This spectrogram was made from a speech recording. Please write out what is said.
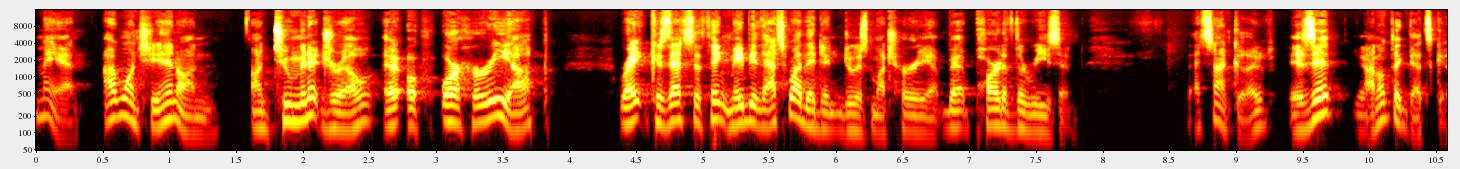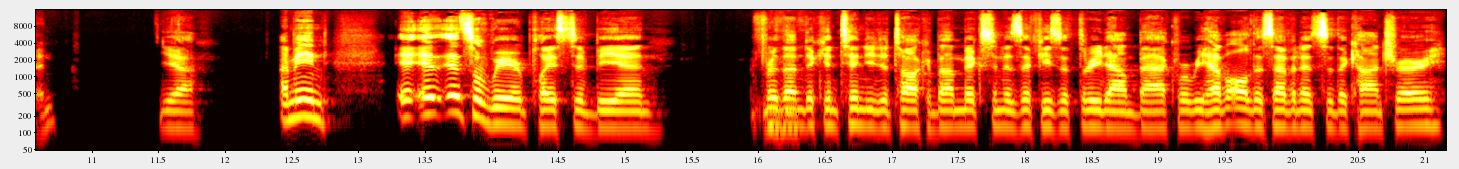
man, I want you in on on two minute drill or, uh, or hurry up, right? Because that's the thing. Maybe that's why they didn't do as much hurry up. But part of the reason. That's not good, is it? Yeah. I don't think that's good. Yeah, I mean, it, it's a weird place to be in for mm-hmm. them to continue to talk about Mixon as if he's a three down back, where we have all this evidence to the contrary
